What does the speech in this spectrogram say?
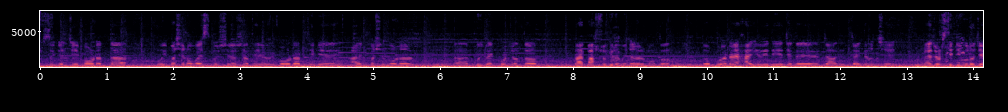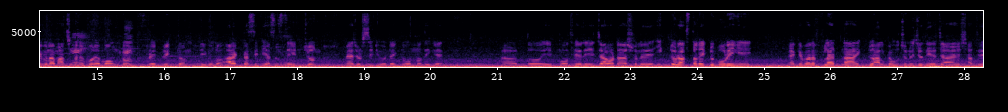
নিউ যে বর্ডারটা ওই পাশে নোভা স্কোশিয়ার সাথে ওই বর্ডার থেকে আরেক পাশে বর্ডার কুইব্যাক পর্যন্ত প্রায় পাঁচশো কিলোমিটারের মতো। তো পুরোটাই হাইওয়ে দিয়ে যেতে যা- যাইতে হচ্ছে। মেজর সিটিগুলো যেগুলো মাঝখানে পড়ে মংটন ফ্রেডরিকটন এগুলো আরেকটা সিটি আছে সেন্ট জন মেজর সিটি ওটা একটু অন্যদিকে। তো এই পথের এই যাওয়াটা আসলে একটু রাস্তাটা একটু বোরিংই একেবারে ফ্ল্যাট না, একটু হালকা উঁচু নিচু দিয়ে যায়, সাথে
